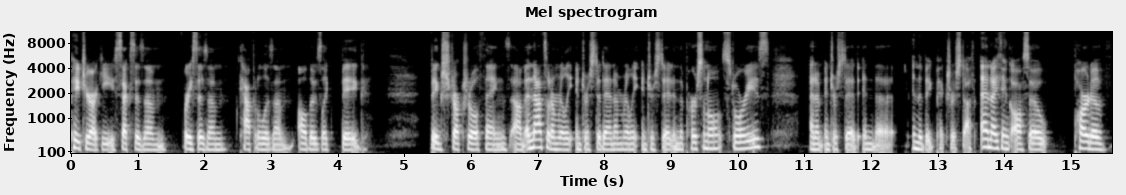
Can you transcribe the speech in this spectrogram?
Patriarchy sexism racism capitalism all those like big big structural things. Um, and that's what i'm really interested in. I'm really interested in the personal stories and i'm interested in the in the big picture stuff. And i think also part of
